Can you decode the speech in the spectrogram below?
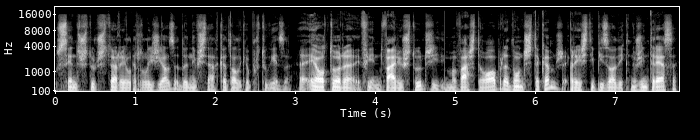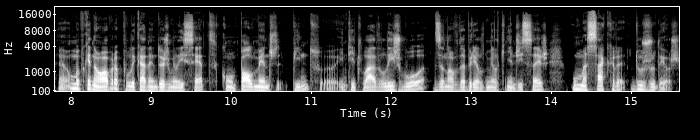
o Centro de Estudos de História Religiosa da Universidade Católica Portuguesa portuguesa. É autora, enfim, de vários estudos e de uma vasta obra, de onde destacamos, para este episódio que nos interessa, uma pequena obra publicada em 2007 com Paulo Mendes Pinto, intitulada Lisboa, 19 de abril de 1506, o massacre dos judeus.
